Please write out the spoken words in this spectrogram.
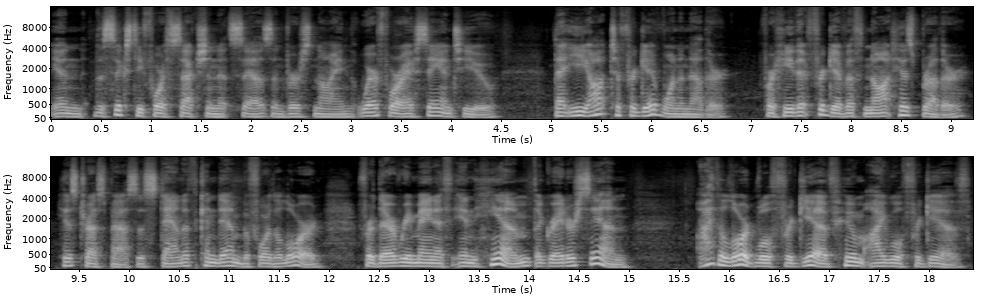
In the 64th section, it says in verse 9, Wherefore I say unto you, that ye ought to forgive one another. For he that forgiveth not his brother his trespasses standeth condemned before the Lord, for there remaineth in him the greater sin. I, the Lord, will forgive whom I will forgive.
